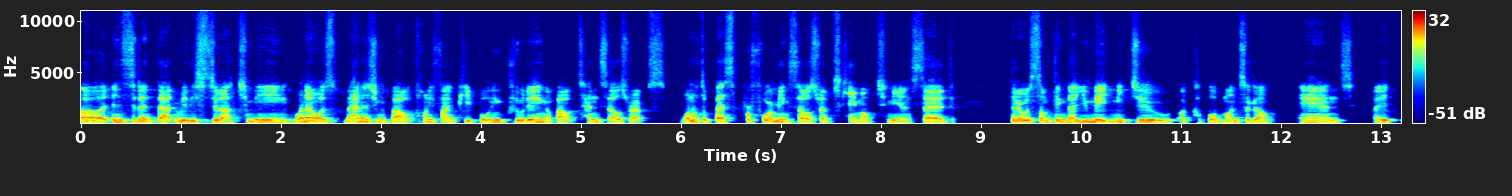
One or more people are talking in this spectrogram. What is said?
an incident that really stood out to me when I was managing about 25 people, including about 10 sales reps. One of the best performing sales reps came up to me and said, There was something that you made me do a couple of months ago, and it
